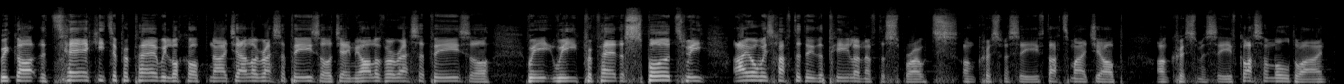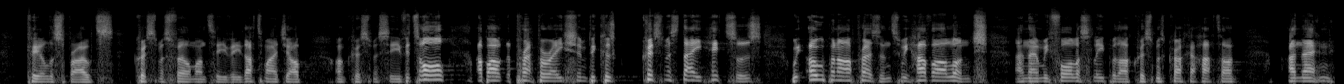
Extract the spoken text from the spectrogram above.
We've got the turkey to prepare. We look up Nigella recipes or Jamie Oliver recipes. Or we, we prepare the spuds. We, I always have to do the peeling of the sprouts on Christmas Eve. That's my job on Christmas Eve. Glass of mulled wine, peel the sprouts, Christmas film on TV. That's my job on Christmas Eve. It's all about the preparation because Christmas Day hits us, we open our presents, we have our lunch, and then we fall asleep with our Christmas cracker hat on. And then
